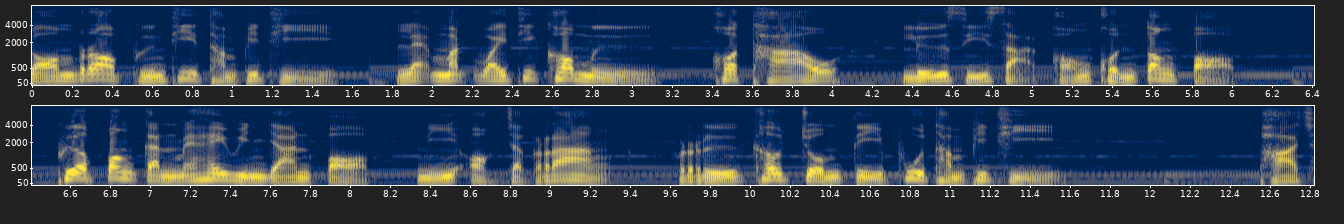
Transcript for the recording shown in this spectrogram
ล้อมรอบพื้นที่ทำพิธี และมัดไว้ที่ข้อมือ ข้อเท้า หรือศีรษะของคนต้องปอบ เพื่อป้องกันไม่ให้วิญญาณปอบหนีออกจากร่าง หรือเข้าโจมตีผู้ทำพิธี ภาช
